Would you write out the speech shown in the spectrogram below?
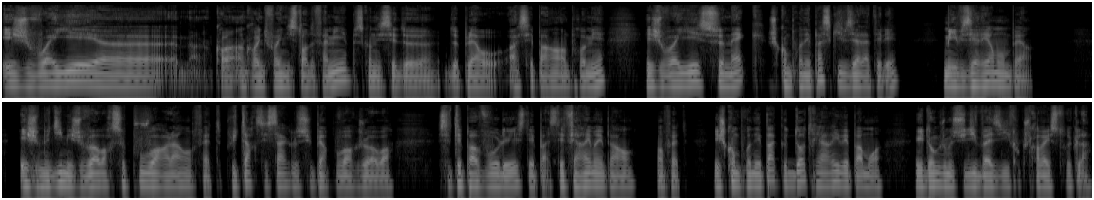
Et je voyais, euh, encore, une fois, une histoire de famille, parce qu'on essaie de, de plaire à ses parents en premier. Et je voyais ce mec, je comprenais pas ce qu'il faisait à la télé, mais il faisait rire mon père. Et je me dis, mais je veux avoir ce pouvoir-là, en fait. Plus tard, c'est ça le super pouvoir que je veux avoir. C'était pas voler, c'était pas, c'était faire rire mes parents, en fait. Et je comprenais pas que d'autres y arrivaient, pas moi. Et donc, je me suis dit, vas-y, il faut que je travaille ce truc-là.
